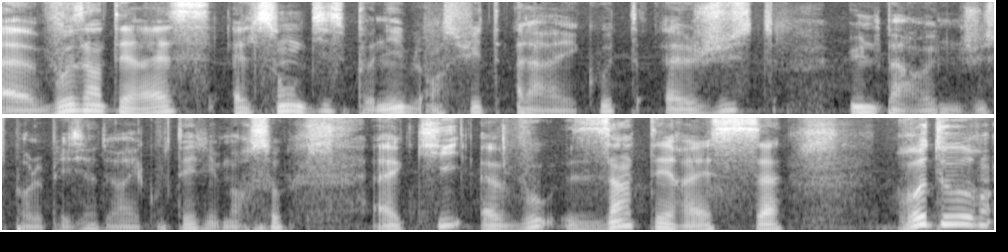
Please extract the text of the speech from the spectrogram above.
euh, vous intéresse, elles sont disponibles ensuite à la réécoute, juste une par une, juste pour le plaisir de réécouter les morceaux qui vous intéressent. Retour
